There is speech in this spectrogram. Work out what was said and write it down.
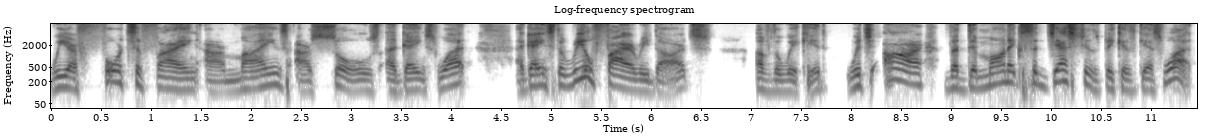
we are fortifying our minds, our souls against what? Against the real fiery darts of the wicked, which are the demonic suggestions. Because guess what?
